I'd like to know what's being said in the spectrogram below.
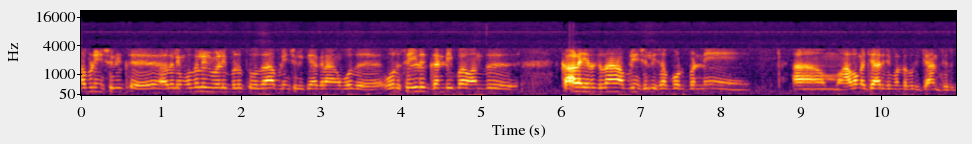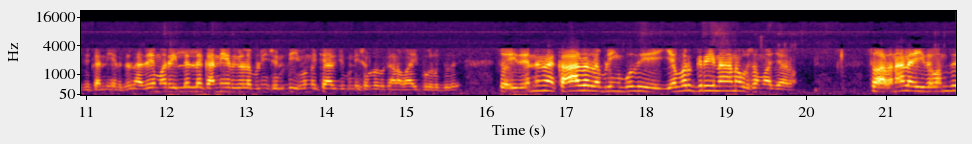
அப்படின்னு சொல்லிட்டு அதுல முதலில் வெளிப்படுத்துவதா அப்படின்னு சொல்லி கேக்குறாங்க போது ஒரு சைடு கண்டிப்பா வந்து காளையருக்கு தான் அப்படின்னு சொல்லி சப்போர்ட் பண்ணி அவங்க சார்ஜ் பண்றதுக்கு சான்ஸ் இருக்கு கன்னியர்கள் அதே மாதிரி இல்லை இல்லை கன்னியர்கள் அப்படின்னு சொல்லிட்டு இவங்க சார்ஜ் பண்ணி சொல்றதுக்கான வாய்ப்புகள் இருக்குது. ஸோ இது என்னென்னா காதல் அப்படிங்கும்போது எவர் கிரீனான ஒரு சமாச்சாரம். ஸோ அதனால இதை வந்து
